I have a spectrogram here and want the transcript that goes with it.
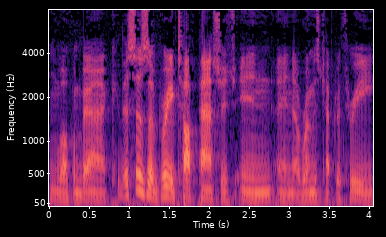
Welcome back. This is a pretty tough passage in, in uh, Romans chapter 3,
